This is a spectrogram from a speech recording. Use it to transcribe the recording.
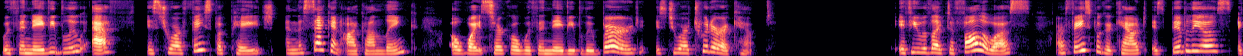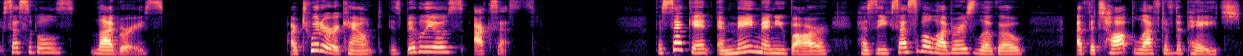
with the navy blue F, is to our Facebook page, and the second icon link, a white circle with a navy blue bird, is to our Twitter account. If you would like to follow us, our Facebook account is Biblios Accessibles Libraries. Our Twitter account is Biblios Access. The second and main menu bar has the Accessible Libraries logo at the top left of the page,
